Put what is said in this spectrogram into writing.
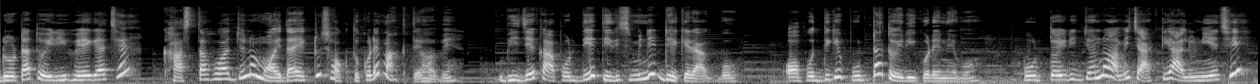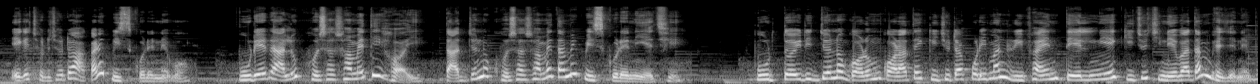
ডোটা তৈরি হয়ে গেছে। খাস্তা হওয়ার জন্য ময়দা একটু শক্ত করে মাখতে হবে। ভিজে কাপড় দিয়ে 30 মিনিট ঢেকে রাখব। অপর দিকে পুরটা তৈরি করে নেব। পুর তৈরির জন্য আমি চারটি আলু নিয়েছি, একে ছোট ছোট আকারে পিস করে নেব। পুরের আলু খোসা সমেতই হয়, তার জন্য খোসা সমেত আমি পিস করে নিয়েছি। পুর তৈরির জন্য গরম করাতে কিছুটা পরিমাণ রিফাইন তেল নিয়ে কিছু চিনেবাদাম ভেজে নেব।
